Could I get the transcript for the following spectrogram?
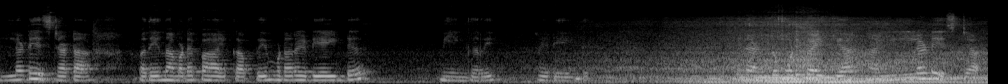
നല്ല ടേസ്റ്റാട്ടാ അപ്പോൾ അതേ നമ്മുടെ പാൽക്കപ്പയും ഇവിടെ റെഡി ആയിട്ടുണ്ട് മീൻകറി റെഡി ആയിട്ടുണ്ട് ഇത് രണ്ടും കൂടി കഴിക്കുക നല്ല ടേസ്റ്റാണ്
